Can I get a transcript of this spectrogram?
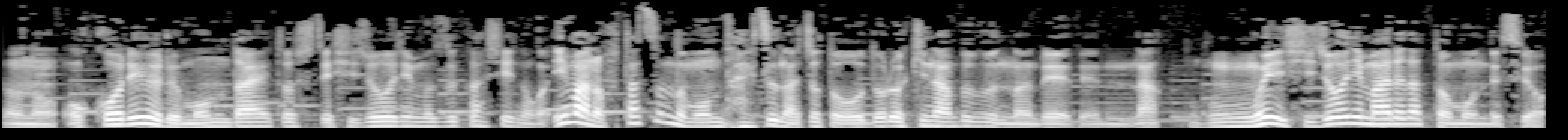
あの起こりうる問題として非常に難しいのが、今の2つの問題というのはちょっと驚きな部分の例で、なすごい非常に稀だと思うんですよ。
